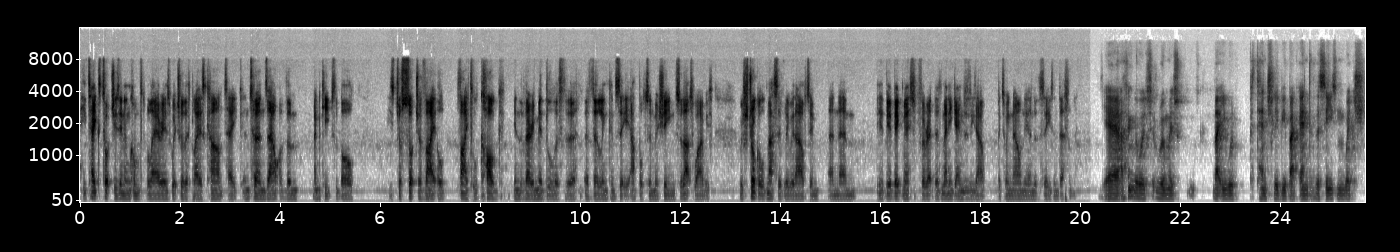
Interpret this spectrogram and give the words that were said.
He takes touches in uncomfortable areas which other players can't take and turns out of them and keeps the ball. He's just such a vital, vital cog in the very middle of the of the Lincoln City Appleton machine. So that's why we've we've struggled massively without him. And um, it'd be a big miss for as many games as he's out between now and the end of the season, definitely. Yeah, I think there was rumours that he would potentially be back end of the season, which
